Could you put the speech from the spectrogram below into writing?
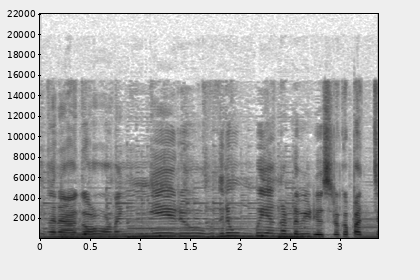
അങ്ങനെ ആകെ ഉണങ്ങിയൊരു ഇതിനു മുമ്പ് ഞാൻ കണ്ട വീഡിയോസിലൊക്കെ പച്ച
